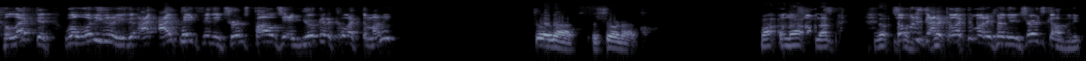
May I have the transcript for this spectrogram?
collect it. Well, what are you gonna do? You, I, I paid for the insurance policy and you're gonna collect the money? Sure not, for sure not. Well, Well, look, somebody's- look, the- Somebody's got to collect the money from the insurance company.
